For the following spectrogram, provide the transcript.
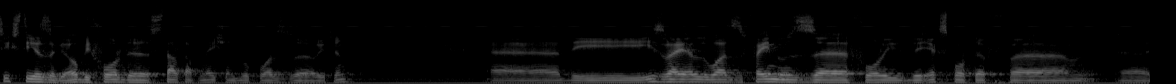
60 years ago, before the Startup Nation book was uh, written, uh, the Israel was famous uh, for the export of um, uh,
